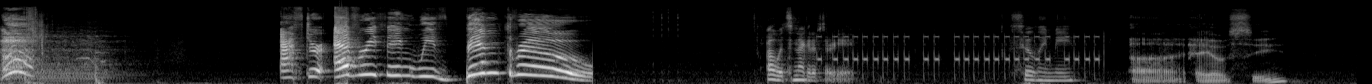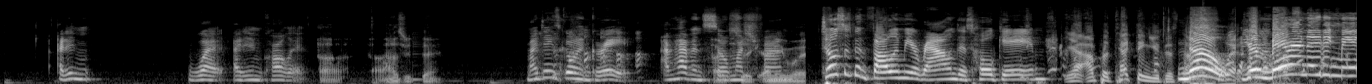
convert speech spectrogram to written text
After everything we've been through! Oh, it's negative 38. Silly me. Uh, AOC. I didn't. What? I didn't call it. Uh, how's your day? My day's going great. I'm having so I'm much sick fun. anyway. Toast has been following me around this whole game. Yeah, I'm protecting you this time. No, you're marinating me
